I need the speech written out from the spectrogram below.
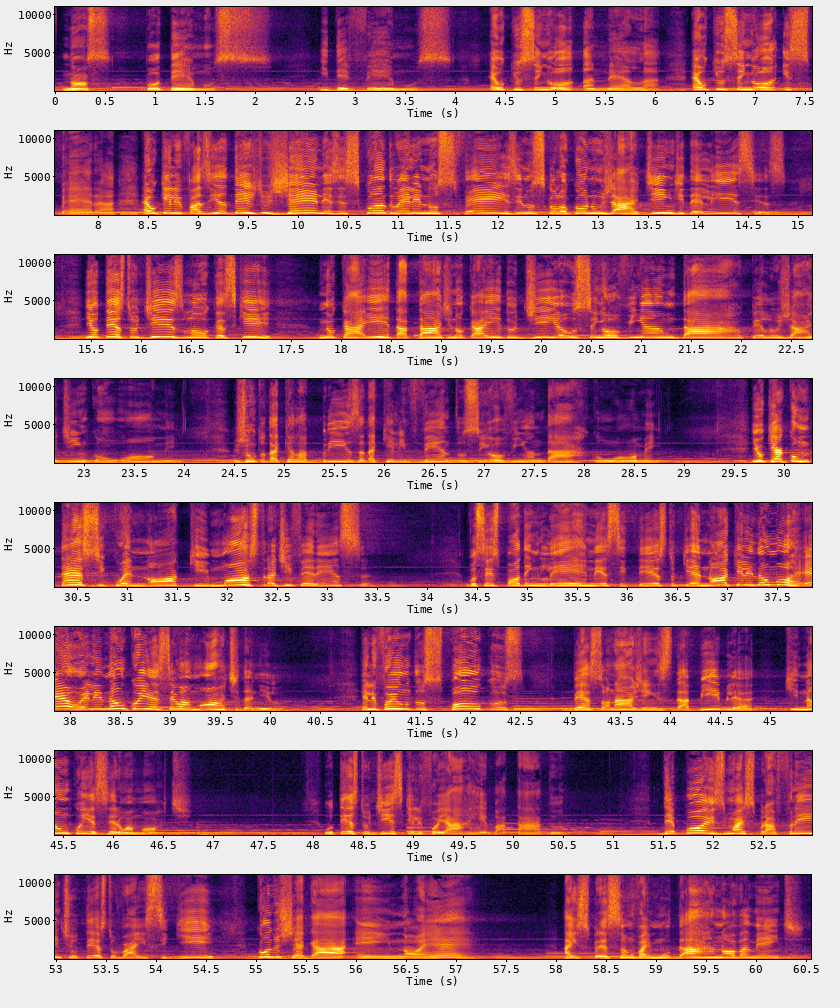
Nós podemos e devemos, é o que o Senhor anela, é o que o Senhor espera, é o que Ele fazia desde o Gênesis, quando Ele nos fez e nos colocou num jardim de delícias. E o texto diz, Lucas, que no cair da tarde, no cair do dia, o Senhor vinha andar pelo jardim com o homem. junto daquela brisa, daquele vento, o Senhor vinha andar com o homem. E o que acontece com Enoque mostra a diferença. Vocês podem ler nesse texto que Enoque ele não morreu, ele não conheceu a morte, Danilo. Ele foi um dos poucos personagens da Bíblia que não conheceram a morte. O texto diz que ele foi arrebatado. Depois, mais para frente, o texto vai seguir. Quando chegar em Noé, a expressão vai mudar novamente.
